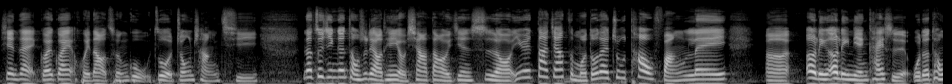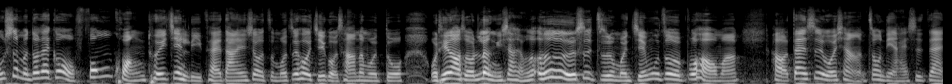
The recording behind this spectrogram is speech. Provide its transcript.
现在乖乖回到存股做中长期。那最近跟同事聊天，有吓到一件事哦，因为大家怎么都在住套房嘞？呃，二零二零年开始，我的同事们都在跟我疯狂推荐理财达人秀，怎么最后结果差那么多？我听到的时候愣一下，想说，呃，是指我们节目做的不好吗？好，但是我想重点还是在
